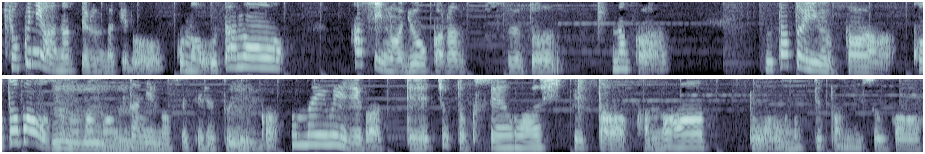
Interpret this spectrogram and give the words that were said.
曲にはなってるんだけど、この歌の歌詞の量からすると、なんか、歌というか、言葉をそのまま歌に乗せてるというか、そんなイメージがあって、ちょっと苦戦はしてたかなとは思ってたんですが、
